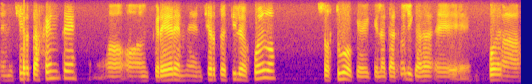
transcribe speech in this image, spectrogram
en, cierta gente o, en creer en, cierto estilo de juego, sostuvo que, que la católica pueda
